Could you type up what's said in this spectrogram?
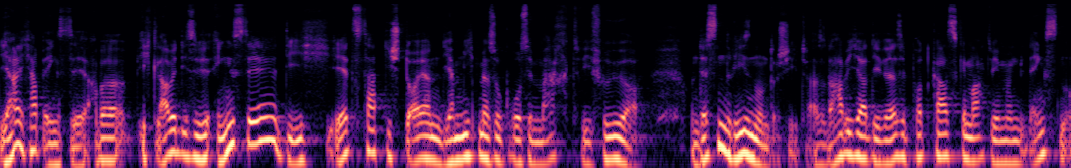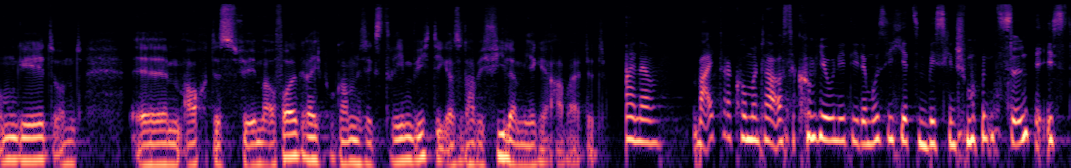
Ja, ich habe Ängste, aber ich glaube, diese Ängste, die ich jetzt habe, die steuern, die haben nicht mehr so große Macht wie früher. Und das ist ein Riesenunterschied. Also da habe ich ja diverse Podcasts gemacht, wie man mit Ängsten umgeht und ähm, auch das für immer erfolgreich Programm ist extrem wichtig. Also da habe ich viel an mir gearbeitet. Ein weiterer Kommentar aus der Community, da muss ich jetzt ein bisschen schmunzeln, ist,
